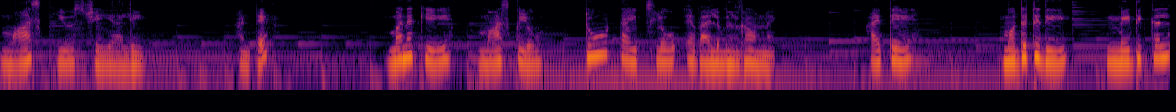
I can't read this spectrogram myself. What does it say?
మాస్క్ యూస్ చేయాలి? అంటే మనకి మాస్కులు టూ టైప్స్లో అవైలబుల్గా ఉన్నాయి. అయితే మొదటిది మెడికల్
